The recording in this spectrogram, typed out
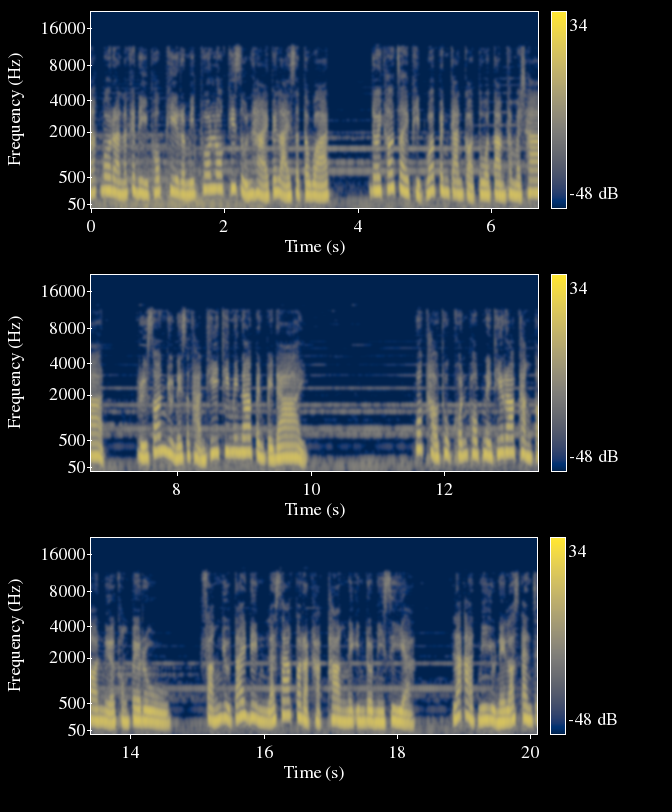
นักโบราณคดีพบพีระมิดทั่วโลกที่สูญหายไปหลายศตวรรษ โดยเข้าใจผิดว่าเป็นการก่อตัวตามธรรมชาติ หรือซ่อนอยู่ในสถานที่ที่ไม่น่าเป็นไปได้ พวกเขาถูกค้นพบในที่ราบทางตอนเหนือของเปรู ฝังอยู่ใต้ดินและซากปรักหักพังในอินโดนีเซีย และอาจมีอยู่ในลอสแอนเจ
